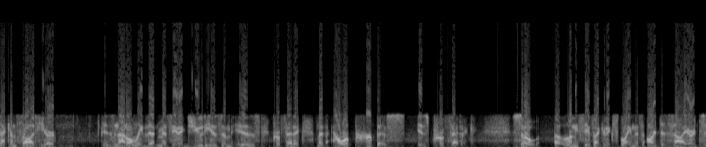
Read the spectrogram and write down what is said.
second thought here is not only that Messianic Judaism is prophetic, but our purpose is prophetic. So uh, let me see if I can explain this. Our desire to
